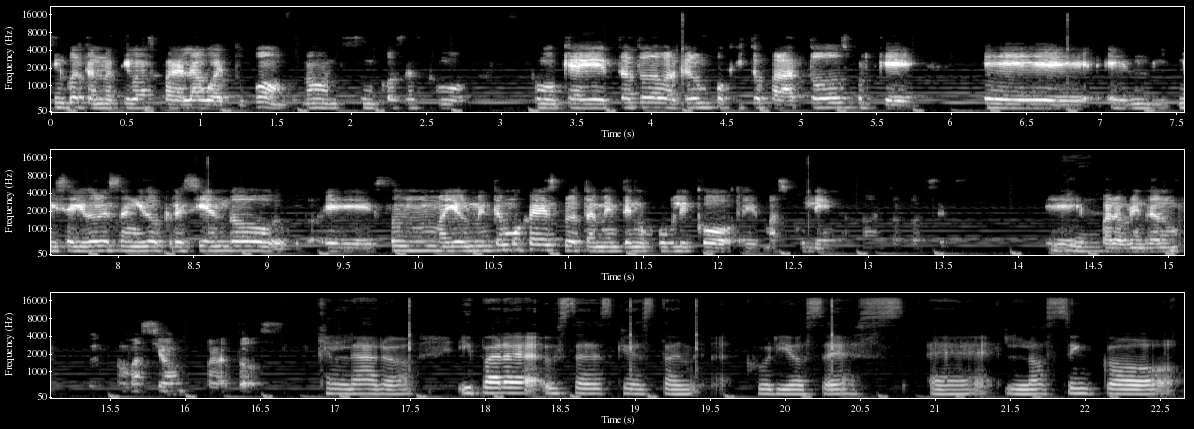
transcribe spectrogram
cinco alternativas para el agua de tu ¿no? Entonces son cosas como como que trato de abarcar un poquito para todos porque eh, mis seguidores han ido creciendo, eh, son mayormente mujeres, pero también tengo público eh, masculino, ¿no? Entonces, para brindar un poco de información para todos. Claro, y para ustedes que están curiosos, los cinco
